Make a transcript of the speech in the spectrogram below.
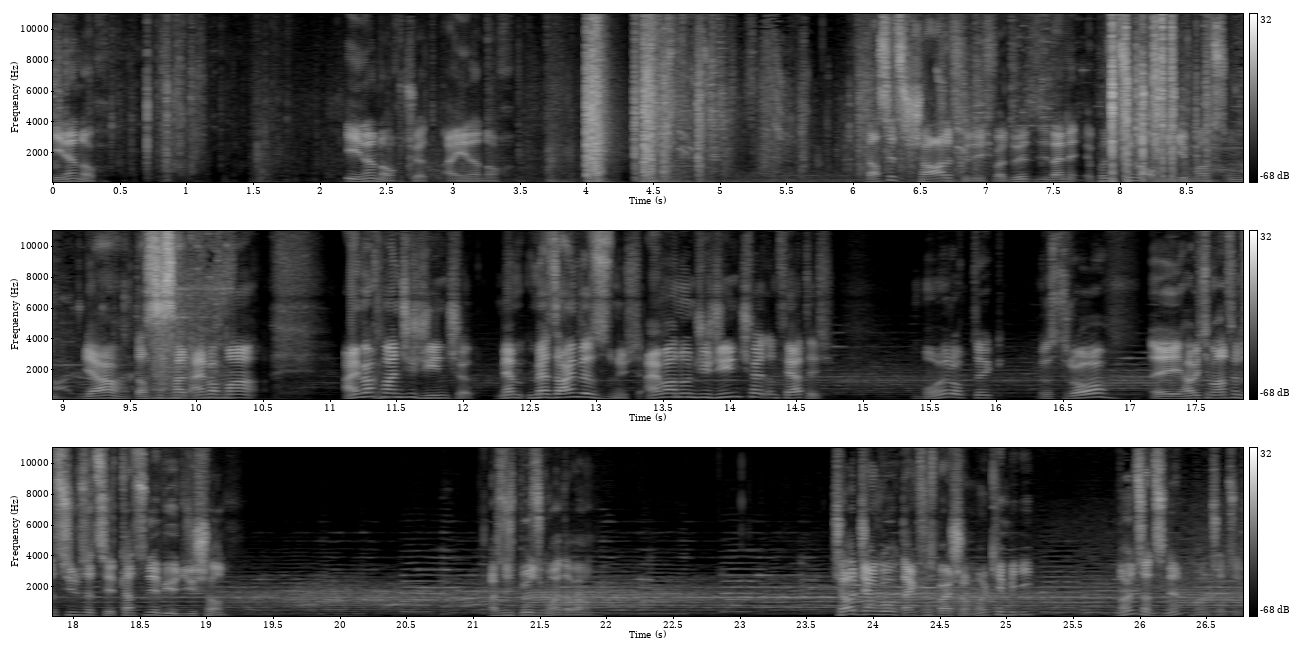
Einer noch. Einer noch, Chat. Einer noch. Das ist jetzt schade für dich, weil du jetzt deine Position aufgegeben hast. Und ja, das ist halt einfach mal... Einfach mal ein GG in Chat. Mehr, mehr sagen wir es nicht. Einfach nur ein GG in Chat und fertig. Moin, Optik. Restaurant. Ey, habe ich am Anfang des Streams erzählt. Kannst du der VOD schauen. Also nicht böse gemeint, aber... Ciao, Django. Danke fürs Beischauen. Moin, Kimbi. 29, ne? 29.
